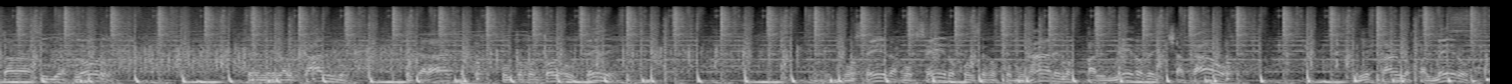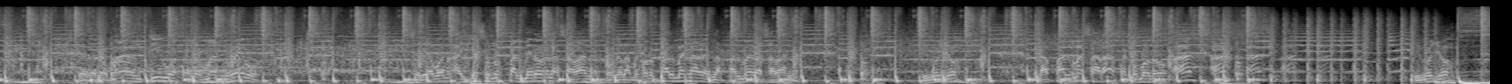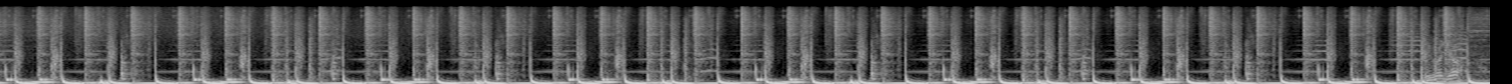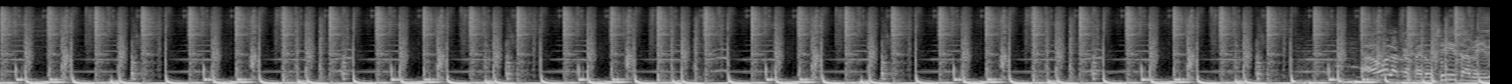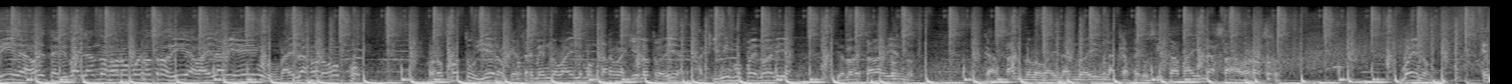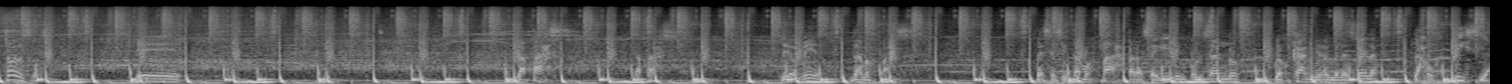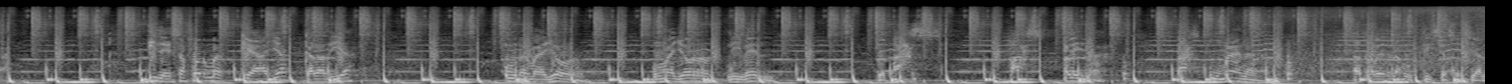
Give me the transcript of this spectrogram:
diputada Silvia Flores, el, alcalde de Caracas, junto con todos ustedes, voceras, voceros, consejos comunales, los palmeros del Chacao, ahí están los palmeros, desde los más antiguos hasta los más nuevos. Sería bueno, hay que hacer unos palmeros de la sabana, porque la mejor palma es la de la palma de la sabana. Digo yo, la palma zaraza, ¿cómo no? Ah, ah, ah, ah. Digo yo. Cambios en Venezuela, la justicia. Y de esa forma que haya cada día una mayor, un mayor nivel de paz, paz plena, paz humana a través de la justicia social.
